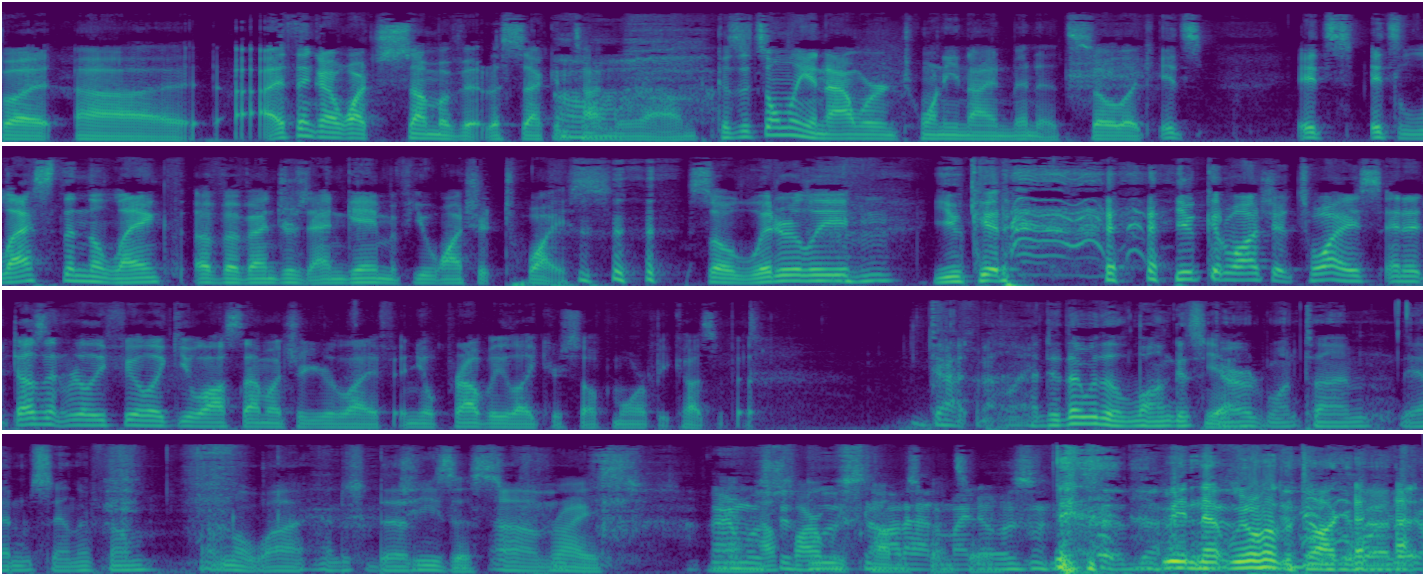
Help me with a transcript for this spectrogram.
but uh, I think I watched some of it a second time Oh. around because it's only an hour and twenty nine minutes. So like it's it's it's less than the length of Avengers Endgame if you watch it twice. so literally, Mm-hmm. you could you could watch it twice, and it doesn't really feel like you lost that much of your life, and you'll probably like yourself more because of it. Definitely. I did that with the longest Yeah. yard one time, the Adam Sandler film. I don't know why, I just did. Jesus Um, Christ! I almost just blew snot out of my nose when you said that. We, no, we don't have to talk about it.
